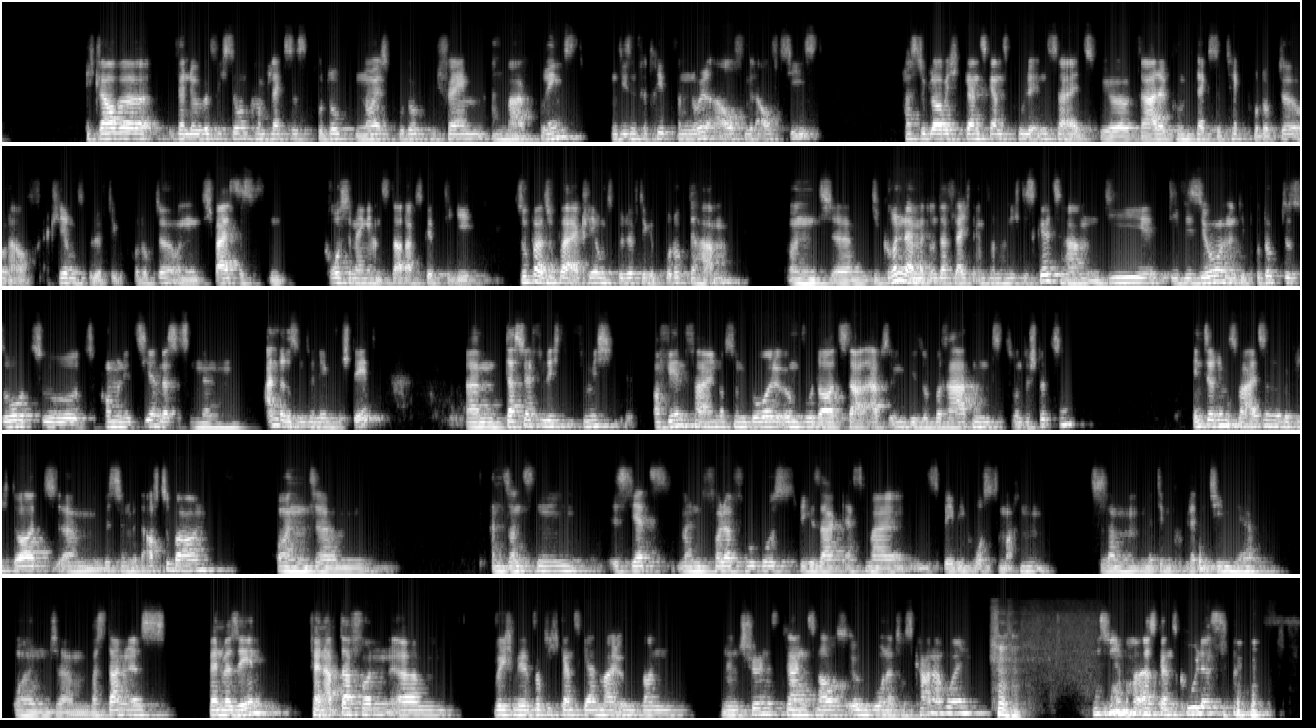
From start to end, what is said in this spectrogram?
ich glaube, wenn du wirklich so ein komplexes Produkt, ein neues Produkt wie Frame an den Markt bringst und diesen Vertrieb von null auf mit aufziehst, hast du, glaube ich, ganz, ganz coole Insights für gerade komplexe Tech-Produkte oder auch erklärungsbedürftige Produkte. Und ich weiß, dass es eine große Menge an Startups gibt, die super, super erklärungsbedürftige Produkte haben und ähm, die Gründer mitunter vielleicht einfach noch nicht die Skills haben, die die Vision und die Produkte so zu, zu kommunizieren, dass es ein anderes Unternehmen versteht. Ähm, das wäre vielleicht für mich auf jeden Fall noch so ein Goal, irgendwo dort Startups irgendwie so beratend zu unterstützen. Interimsweise wirklich dort ähm, ein bisschen mit aufzubauen. Und ähm, ansonsten ist jetzt mein voller Fokus, wie gesagt, erstmal das Baby groß zu machen, zusammen mit dem kompletten Team hier. Und ähm, was dann ist, werden wir sehen. Fernab davon ähm, würde ich mir wirklich ganz gern mal irgendwann ein schönes kleines Haus irgendwo in der Toskana holen. das wäre mal was ganz Cooles.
